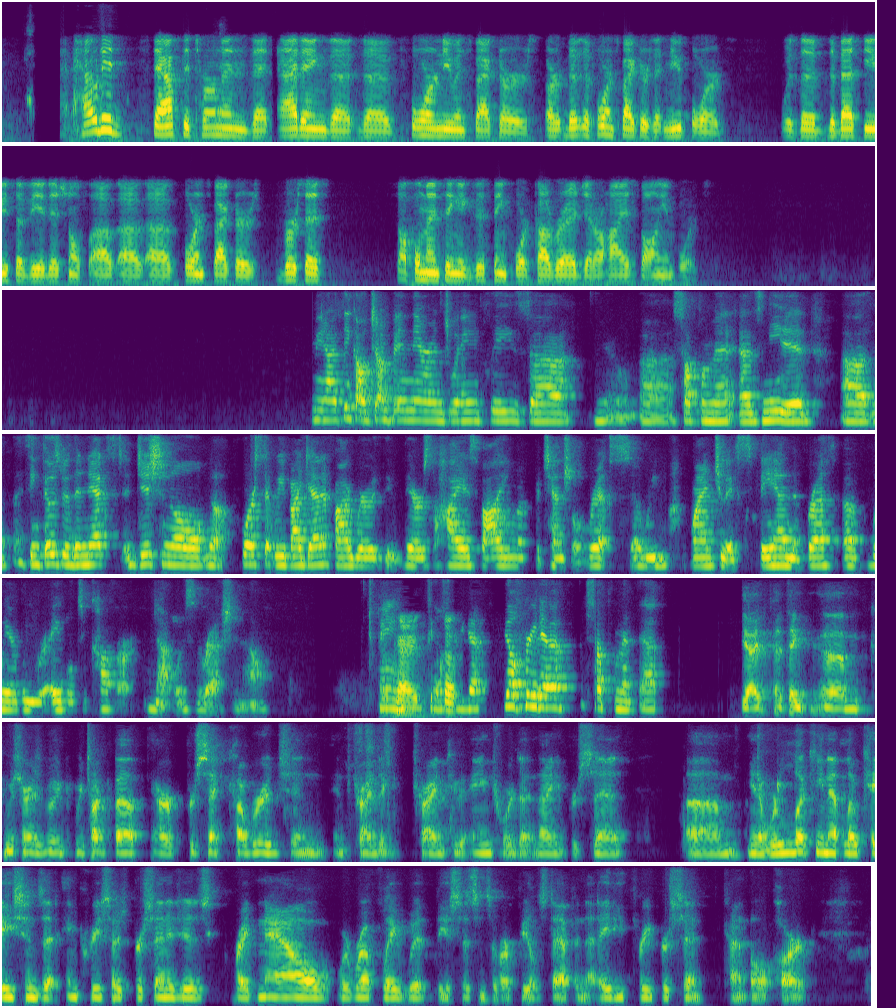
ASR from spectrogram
how did staff determine that adding the, the four new inspectors or the, the four inspectors at Newport was the, the best use of the additional uh, uh, uh, four inspectors versus supplementing existing port coverage at our highest volume ports? I mean, I think I'll jump in there and DeWane, please, uh, you know, uh, supplement as needed. Uh, I think those are the next additional the ports that we've identified where there's the highest volume of potential risks. So we wanted to expand the breadth of where we were able to cover. And that was the rationale. DeWane, Okay, feel so- free to feel free to supplement that. Yeah, I, I think, um, Commissioners, we, we talked about our percent coverage and, and trying to, trying to aim toward that ninety percent. Um, you know, we're looking at locations that increase those percentages. Right now, we're roughly with the assistance of our field staff in that eighty-three percent kind of ballpark.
